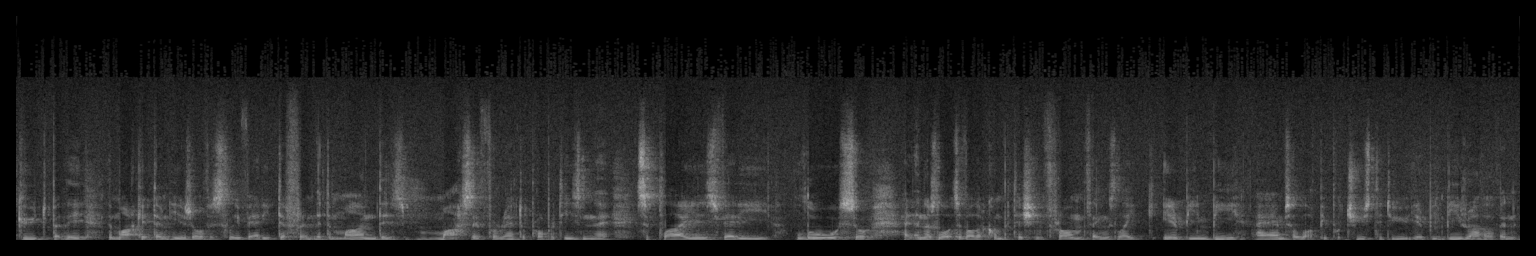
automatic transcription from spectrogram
good. But the the market down here is obviously very different. The demand is massive for rental properties, and the supply is very low. So, and, and there's lots of other competition from things like Airbnb. Um, so a lot of people choose to do Airbnb rather than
